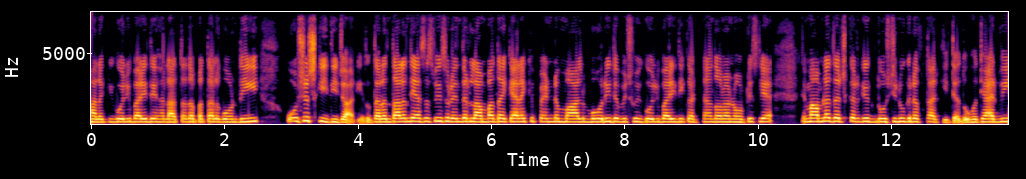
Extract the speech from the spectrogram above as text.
ਹਾਲਾਂਕਿ ਗੋਲੀਬਾਰੀ ਦੇ ਹਾਲਾਤਾਂ ਦਾ ਪਤਾ ਲਗਾਉਣ ਦੀ ਕੋਸ਼ਿਸ਼ ਕੀਤੀ ਜਾ ਰਹੀ ਹੈ। ਤਾਂ ਤਰਨਤਾਰਨ ਦੇ ਐਸਐਸਪੀ ਸੁਰਿੰਦਰ ਲਾਂਬਾ ਦਾ ਕਹਿਣਾ ਹੈ ਕਿ ਪਿੰਡ ਮਾਲ ਮੋਹਰੀ ਦੇ ਵਿੱਚ ਹੋਈ ਗੋਲੀਬਾਰੀ ਦੀ ਘਟਨਾ ਦਾ ਉਹਨਾਂ ਨੋਟਿਸ ਲਿਆ ਤੇ ਮਾਮਲਾ ਦਰਜ ਕਰਕੇ ਦੋਸ਼ੀ ਨੂੰ ਗ੍ਰਿਫਤਾਰ ਕੀਤਾ ਦੋ ਹਥਿਆਰ ਵੀ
